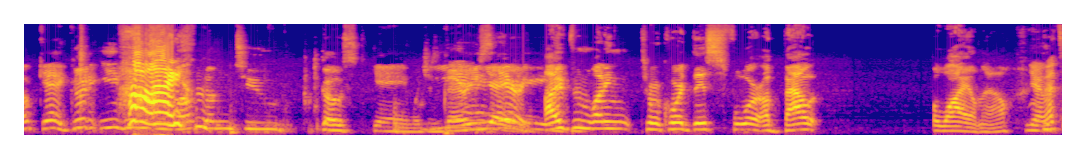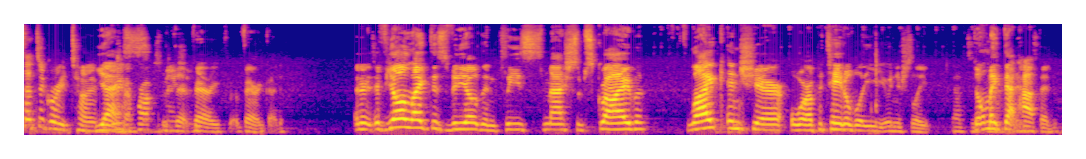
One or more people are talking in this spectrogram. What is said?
Okay, good evening. Hi. Welcome to Ghost Game, which is very Yay. scary. I've been wanting to record this for about a while now. Yeah, that's that's a great time. Yes, Great very, very good. Anyways, if y'all like this video, then please smash subscribe, like, and share, or a potato will eat you in your sleep. That's Don't make that exactly happen.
